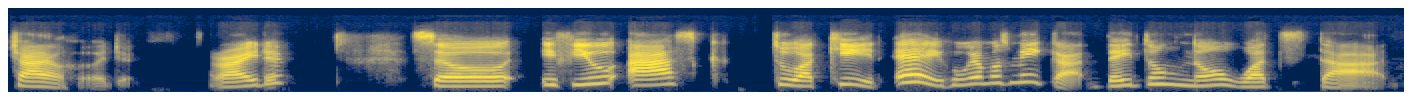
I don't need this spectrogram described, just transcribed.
childhood right? So if you ask to a kid, hey, juguemos Mica, they don't know what's that, Who is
